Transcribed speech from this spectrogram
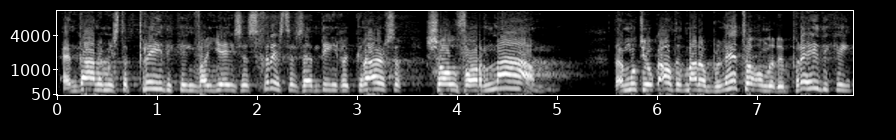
En daarom is de prediking van Jezus Christus en die gekruisigd zo voornaam. Daar moet u ook altijd maar op letten onder de prediking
